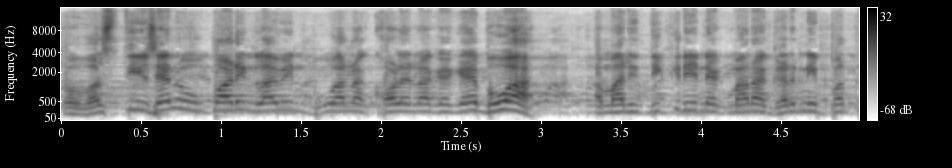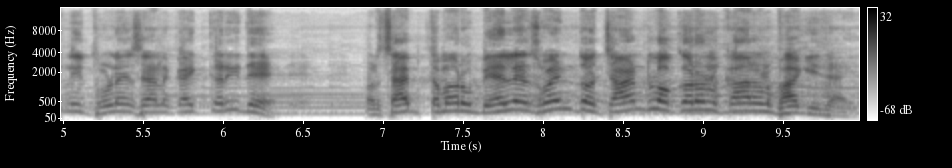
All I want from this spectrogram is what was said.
તો વસ્તી છે ને ઉપાડીને લાવીને ભુવાના ખોળે નાખે કે ભુવા, અમારી દીકરીને મારા ઘરની પત્ની ધૂણે છે અને કંઈક કરી દે. પણ સાહેબ, તમારું બેલેન્સ હોય ને તો ચાંદલો કરો ને કારણ ભાગી જાય.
